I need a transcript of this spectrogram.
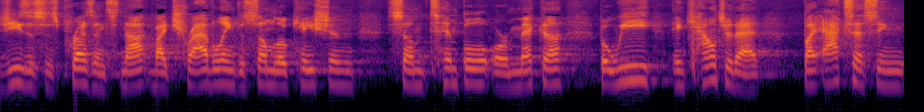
Jesus' presence not by traveling to some location, some temple or Mecca, but we encounter that by accessing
